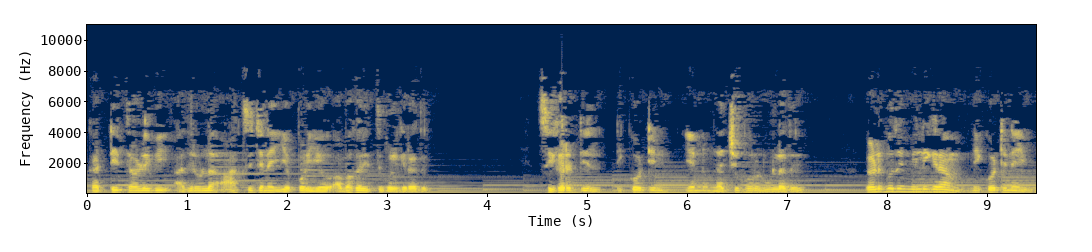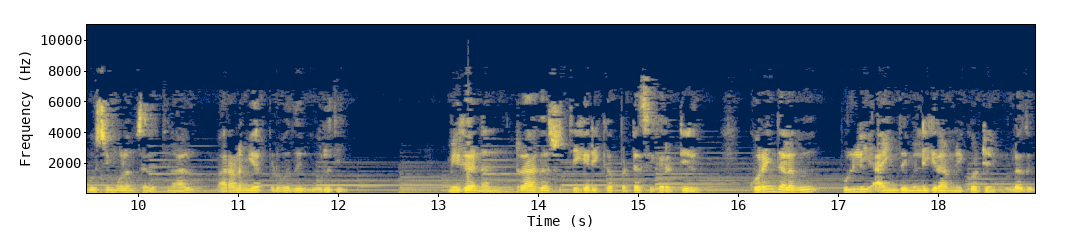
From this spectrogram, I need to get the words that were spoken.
கட்டி தழுவி அதிலுள்ள ஆக்சிஜனை எப்படியோ அபகரித்துக் கொள்கிறது. சிகரெட்டில் நிக்கோட்டின் என்னும் நச்சுப்பொருள் உள்ளது. எழுபது மில்லிகிராம் நிக்கோட்டினை ஊசி மூலம் செலுத்தினால் மரணம் ஏற்படுவது உறுதி. மிக நன்றாக சுத்திகரிக்கப்பட்ட சிகரெட்டில் குறைந்த அளவு புள்ளி ஐந்து மில்லிகிராம் நிக்கோட்டின் உள்ளது.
